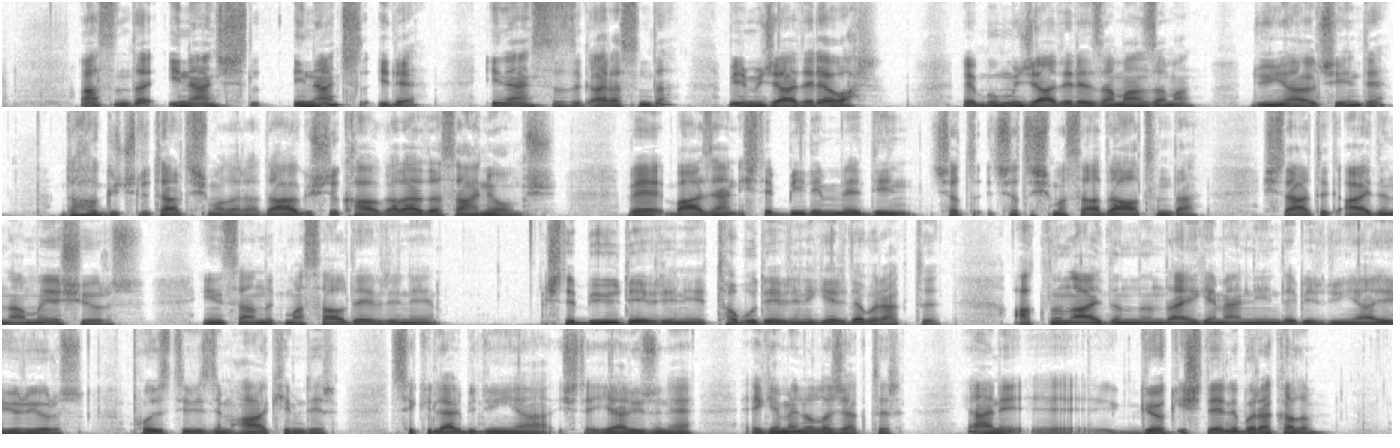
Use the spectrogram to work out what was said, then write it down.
aslında inanç inanç ile inançsızlık arasında bir mücadele var. Ve bu mücadele zaman zaman dünya ölçeğinde daha güçlü tartışmalara, daha güçlü kavgalar da sahne olmuş. Ve bazen işte bilim ve din çat- çatışması adı altında işte artık aydınlanma yaşıyoruz. İnsanlık masal devrini, işte büyü devrini, tabu devrini geride bıraktı. Aklın aydınlığında, egemenliğinde bir dünyaya yürüyoruz. Pozitivizm hakimdir. Seküler bir dünya işte yeryüzüne egemen olacaktır. Yani e, gök işlerini bırakalım.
